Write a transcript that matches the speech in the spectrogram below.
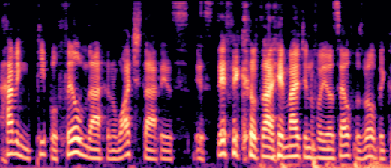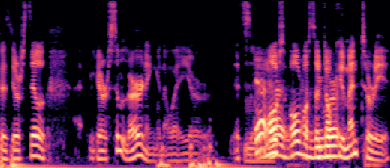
having people film that and watch that is is difficult i imagine for yourself as well because you're still you're still learning in a way you're it's Yeah, almost yeah, almost a we were- documentary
